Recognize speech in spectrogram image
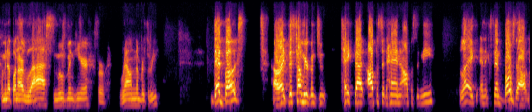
Coming up on our last movement here for round number three. Dead bugs. All right, this time we're going to take that opposite hand, opposite knee, leg, and extend both out.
